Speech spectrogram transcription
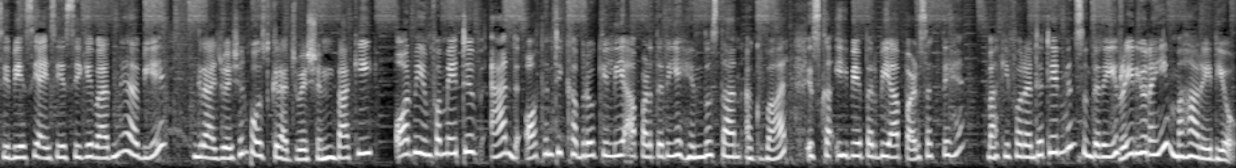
सीबीएसई आईसीएसई के बाद में अब ये ग्रेजुएशन पोस्ट ग्रेजुएशन बाकी और भी इंफॉर्मेटिव एंड ऑथेंटिक खबरों के लिए आप पढ़ते रहिए हिंदुस्तान अखबार। इसका ई पेपर भी आप पढ़ सकते हैं। बाकी फॉर एंटरटेनमेंट सुनते रहिए रेडियो नहीं महा रेडियो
